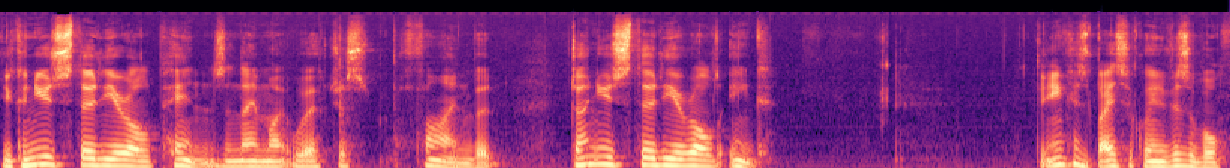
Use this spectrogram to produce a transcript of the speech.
You can use 30 year old pens and they might work just fine, but don't use 30 year old ink. The ink is basically invisible.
